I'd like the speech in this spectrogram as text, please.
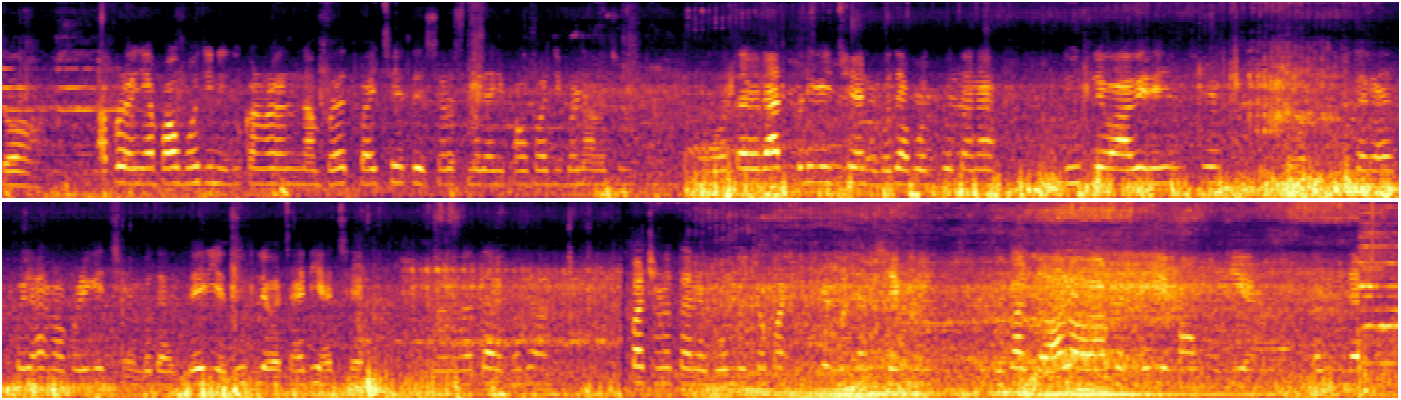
તો આપણે અહીંયા પાઉંભાજીની દુકાનવાળાનું નામ ભરતભાઈ છે. તે સરસ મજાની પાઉંભાજી બનાવે છે. અત્યારે રાત પડી ગઈ છે અને બધા પોતપોતાના દૂધ લેવા આવી રહ્યા છે. અત્યારે રાત બજારમાં પડી ગઈ છે બધા ડેરીએ દૂધ લેવા ચાલ્યા છે. અને અત્યારે બધા પાછળ અત્યારે બોમ્બે ચોપાટી છે. બધા શેકની દુકાન તો હાલો, હવે આપણે જઈએ પાઉં લાઈટ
